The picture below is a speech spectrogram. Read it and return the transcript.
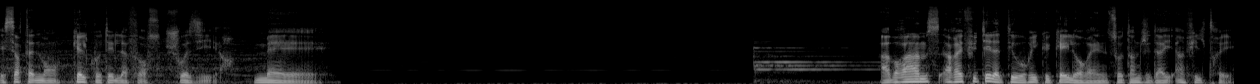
et certainement quel côté de la force choisir. Mais... Abrams a réfuté la théorie que Kylo Ren soit un Jedi infiltré.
